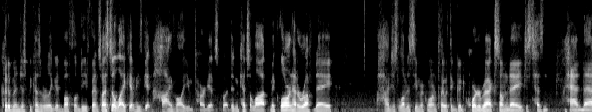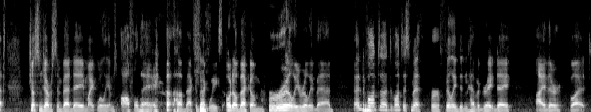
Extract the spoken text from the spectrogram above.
Could have been just because of a really good Buffalo defense. So I still like him. He's getting high volume targets, but didn't catch a lot. McLaurin had a rough day. I just love to see McLaurin play with a good quarterback someday. Just hasn't had that. Justin Jefferson, bad day. Mike Williams, awful day. back to back weeks. Odell Beckham, really, really bad. And hmm. Devonta, Devonta Smith for Philly didn't have a great day either. But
